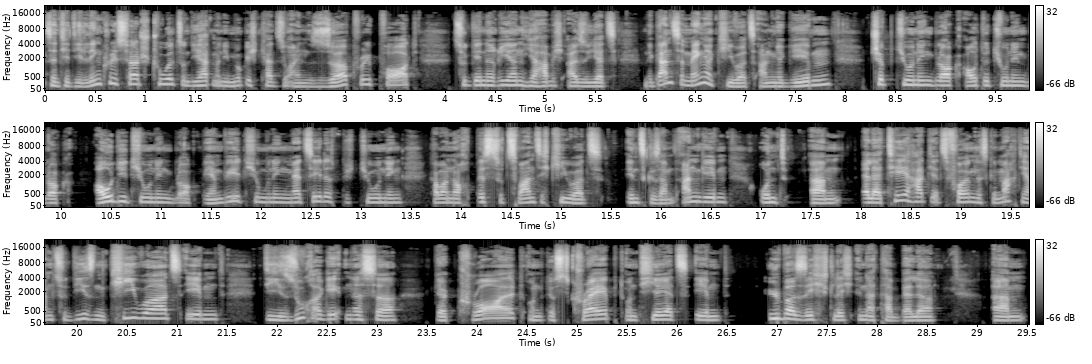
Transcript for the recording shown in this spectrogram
sind hier die Link Research Tools und die hat man die Möglichkeit, so einen SERP Report zu generieren. Hier habe ich also jetzt eine ganze Menge Keywords angegeben. Chip Tuning Block, Auto Tuning Block, Audi Tuning Block, BMW Tuning, Mercedes Tuning, kann man noch bis zu 20 Keywords insgesamt angeben. Und ähm, LRT hat jetzt folgendes gemacht: Die haben zu diesen Keywords eben die Suchergebnisse gecrawlt und gescraped und hier jetzt eben übersichtlich in der Tabelle ähm,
